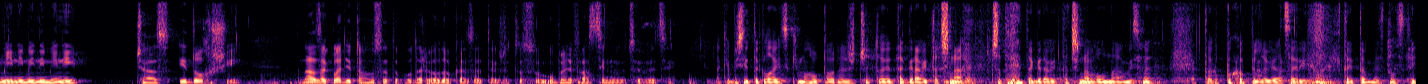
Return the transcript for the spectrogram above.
mini, mini, mini čas je dlhší. Na základe toho sa to podarilo dokázať, takže to sú úplne fascinujúce veci. A keby si tak laicky mohol povedať, že čo to je tá gravitačná, čo to je tá gravitačná vlna, aby sme to pochopili viacerí v tejto miestnosti.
